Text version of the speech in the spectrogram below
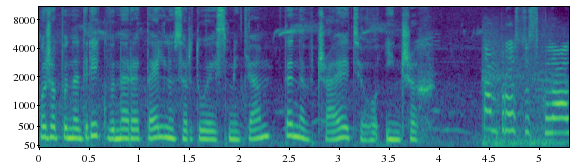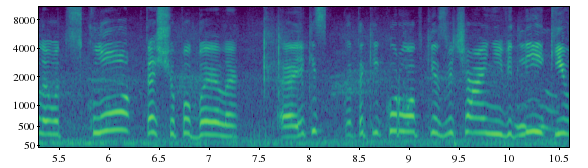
Уже понад рік вона ретельно сортує сміття та навчає цього інших. Там просто склали от скло, те, що побили, якісь такі коробки звичайні від ліків.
